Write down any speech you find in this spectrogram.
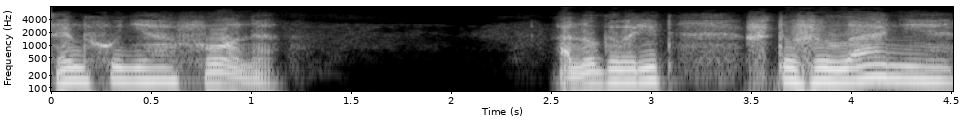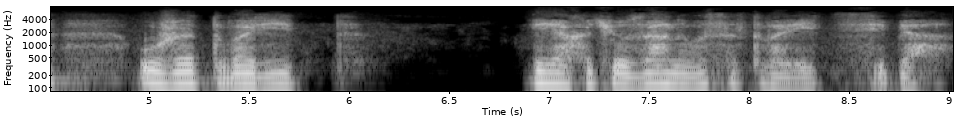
Сенхуниафона. Оно говорит, что желание уже творит, и я хочу заново сотворить себя.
